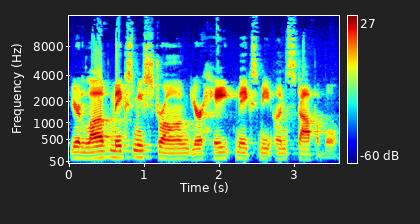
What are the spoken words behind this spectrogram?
Your love makes me strong, your hate makes me unstoppable.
